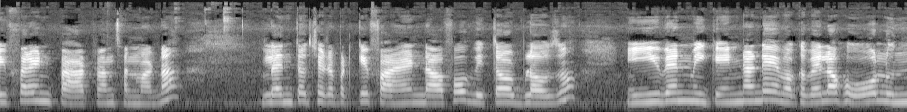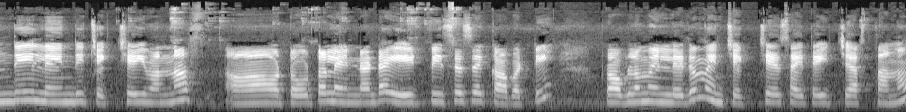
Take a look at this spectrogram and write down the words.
డిఫరెంట్ ప్యాటర్న్స్ అనమాట లెంత్ వచ్చేటప్పటికి five and half without blouse even మీకు ఏంటంటే ఒకవేళ హోల్ ఉంది లేనిది చెక్ చేయమన్నా టోటల్ ఏంటంటే ఎయిట్ పీసెసే కాబట్టి ప్రాబ్లం ఏం లేదు. మేము చెక్ చేసి అయితే ఇచ్చేస్తాను.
